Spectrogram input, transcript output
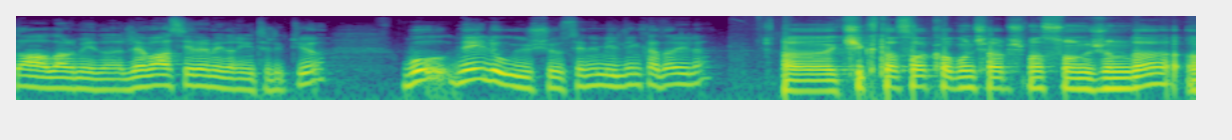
dağlar meydana, revasiyeler meydana getirdik diyor. Bu neyle uyuşuyor senin bildiğin kadarıyla? Ee, İki kıtasal kabuğun çarpışması sonucunda e,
